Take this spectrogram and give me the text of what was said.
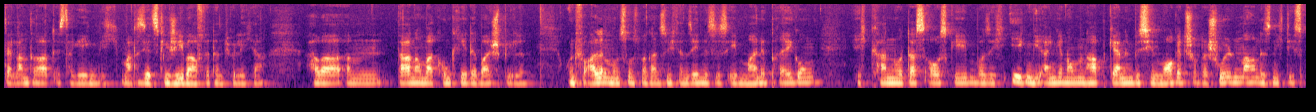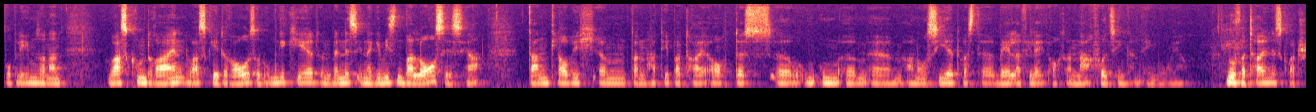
der Landrat ist dagegen. Ich mache das jetzt klischeebehaftet natürlich, ja. Aber ähm, da nochmal konkrete Beispiele. Und vor allem, das muss man ganz nüchtern sehen, das ist eben meine Prägung. Ich kann nur das ausgeben, was ich irgendwie eingenommen habe. Gerne ein bisschen Mortgage oder Schulden machen, das ist nicht das Problem, sondern was kommt rein, was geht raus und umgekehrt. Und wenn es in einer gewissen Balance ist, ja, dann glaube ich, ähm, dann hat die Partei auch das äh, um, um, ähm, ähm annonciert, was der Wähler vielleicht auch dann nachvollziehen kann irgendwo. Ja. Nur verteilen ist Quatsch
